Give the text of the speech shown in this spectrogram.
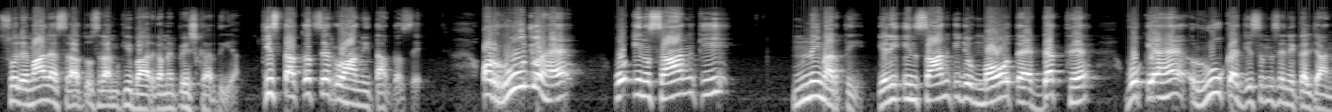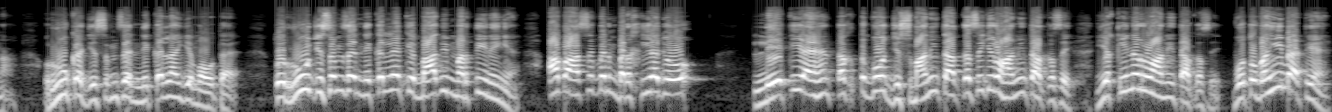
सुलेमान सलाम की बारगाह में पेश कर दिया। किस ताकत से? रूहानी ताकत से। और रूह जो है, वो इंसान की नहीं मरती। यानी इंसान की जो मौत है, डेथ है, वो क्या है? रूह का जिस्म से निकल जाना। रूह का जिस्म से निकलना ये मौत है। तो रूह जिस्म से निकलने के बाद भी मरती नहीं है। अब आसिफ बिन बरखिया जो लेके आए हैं तख्त वो जिस्मानी ताकत से कि रूहानी ताकत से? यकीन रूहानी ताकत से। वो तो वहीं बैठे हैं।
